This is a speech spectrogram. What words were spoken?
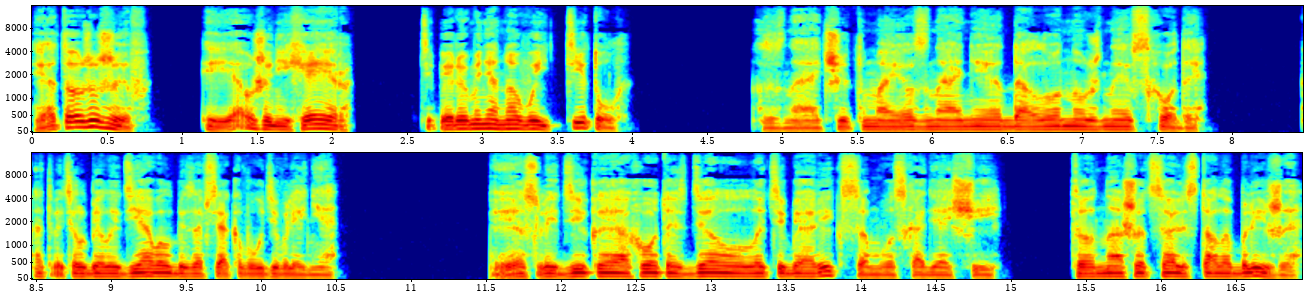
Я тоже жив, и я уже не Хейр. Теперь у меня новый титул. Значит, мое знание дало нужные всходы, — ответил Белый Дьявол безо всякого удивления. Если дикая охота сделала тебя Риксом восходящий, то наша цель стала ближе.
